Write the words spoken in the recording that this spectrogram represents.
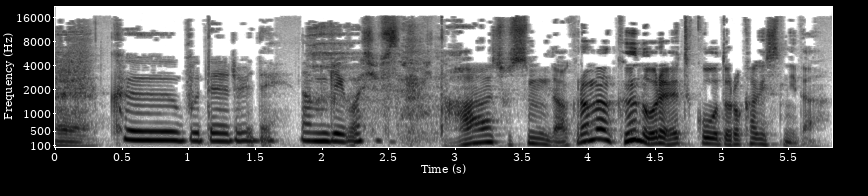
예. 그 무대를 네, 남기고 싶습니다. 아, 좋습니다. 그러면 그 노래 듣고 오도록 하겠습니다.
